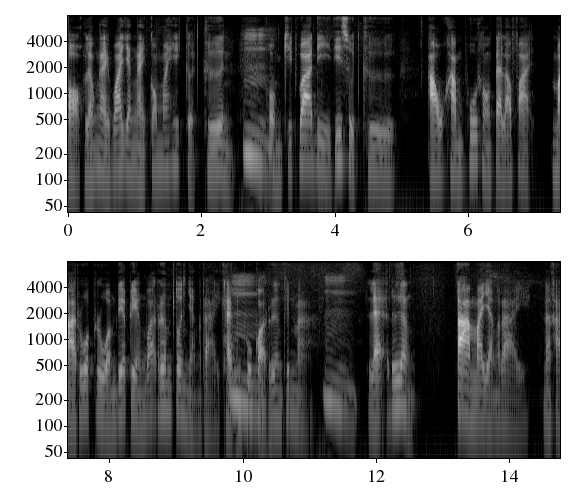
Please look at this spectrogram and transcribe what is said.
บอกแล้วไงว่ายังไงก็ไม่ให้เกิดขึ้นอืมผมคิดว่าดีที่สุดคือ เอาคำพูดของแต่ละฝ่าย มารวบรวมเรียบเรียงว่าเริ่มต้นอย่างไร ใครเป็นผู้ก่อเรื่องขึ้นมาอืมและเรื่องตามมาอย่างไร นะคะ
